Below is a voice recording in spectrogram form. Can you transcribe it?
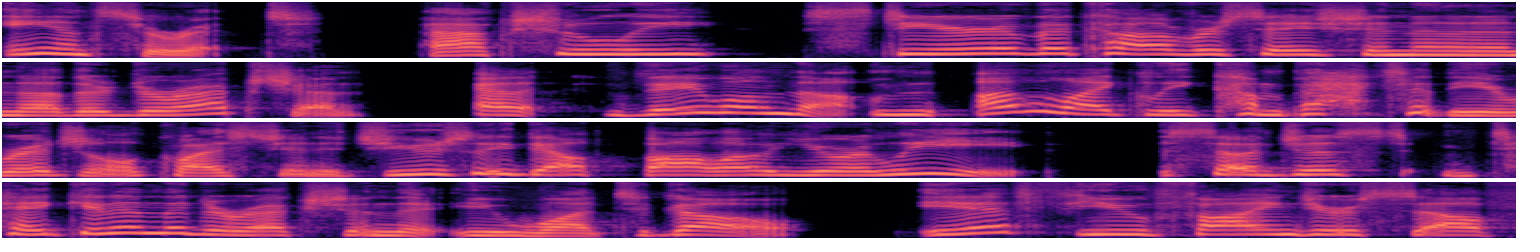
answer it. Actually, steer the conversation in another direction. And they will not, mm, unlikely come back to the original question. It's usually they'll follow your lead. So just take it in the direction that you want to go. If you find yourself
